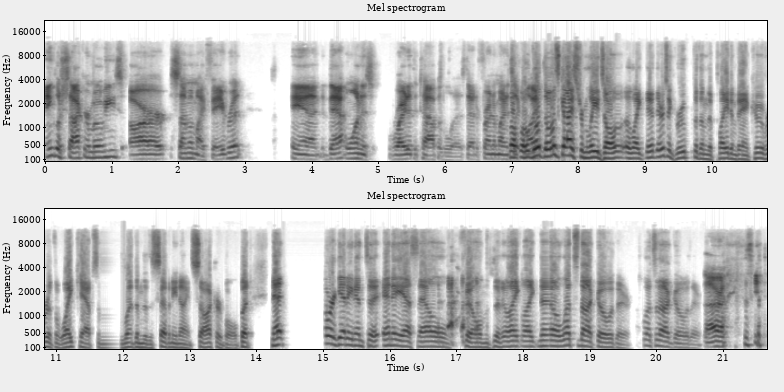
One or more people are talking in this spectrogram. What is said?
English soccer movies are some of my favorite, and that one is right at the top of the list. I had a friend of mine. Well, like, well, well, those guys from Leeds, all like there, there's a group of them that played in Vancouver at the Whitecaps and led them to the '79 Soccer Bowl. But now we're getting into NASL films, and like, like, no, let's not go there. Let's not go there. All right.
